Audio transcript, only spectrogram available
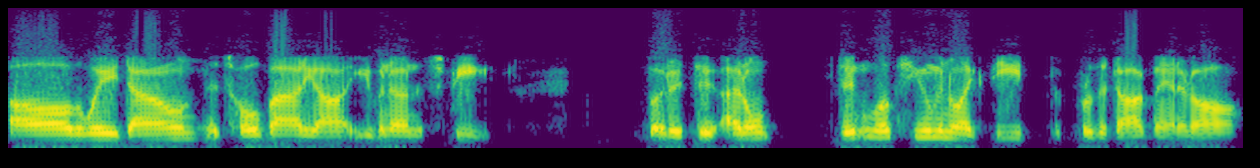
all the way down its whole body, uh, even on its feet. But it did, I don't didn't look human like feet for the dog man at all.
